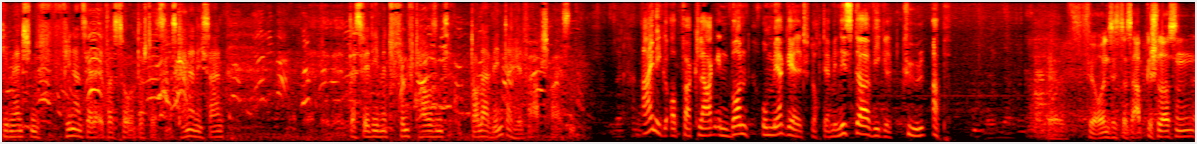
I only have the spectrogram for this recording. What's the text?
die Menschen finanziell etwas zu unterstützen. Es kann ja nicht sein, dass wir die mit 5000 Dollar Winterhilfe abspeisen. Einige Opfer klagen in Bonn um mehr Geld, doch der Minister wiegelt kühl ab. Für uns ist das abgeschlossen.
